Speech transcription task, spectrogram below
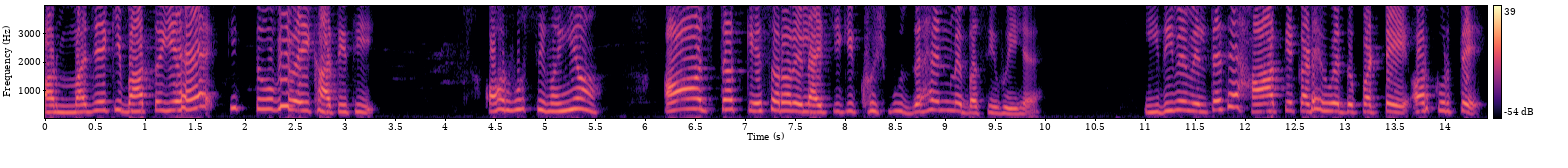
और मज़े की बात तो यह है कि तू भी वही खाती थी। और वो सिवैया आज तक केसर और इलायची की खुशबू जहन में बसी हुई है। ईदी में मिलते थे हाथ के कढ़े हुए दुपट्टे और कुर्ते।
